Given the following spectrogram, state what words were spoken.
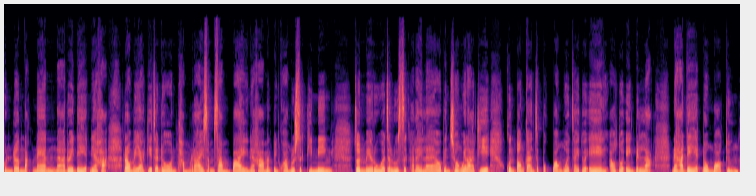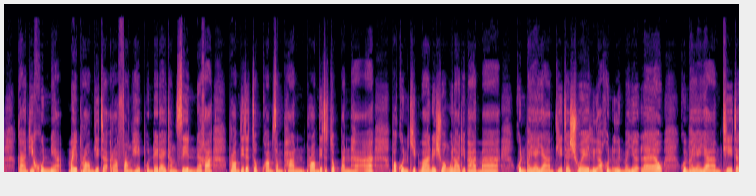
คุณเริ่มหนักแน่นนะด้วยเดทเนี่ยค่ะ เราไม่อยากที่จะโดนทำร้ายซ้ำๆไปนะคะ มันเป็นความรู้สึกที่นิ่ง จนไม่รู้ว่าจะรู้สึกอะไรแล้ว เป็นช่วงเวลาที่คุณต้องการจะปกป้องหัวใจตัวเอง เอาตัวเองเป็นหลักนะคะเดทบ่งบอกถึงการที่คุณเนี่ยไม่พร้อมที่จะรับฟังเหตุผลใดๆทั้งสิ้นนะคะ พร้อมที่จะจบความสัมพันธ์ พร้อมที่จะจบปัญหา เพราะคุณคิดว่าในช่วงเวลาที่ผ่านมา คุณพยายามที่จะช่วยเหลือคนอื่นมาเยอะแล้ว คุณพยายามที่จะ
